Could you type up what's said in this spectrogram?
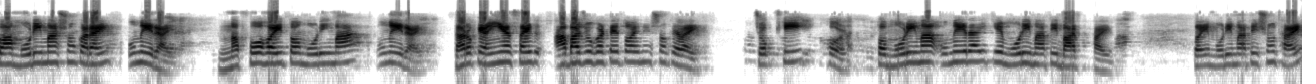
તો આ મૂડીમાં શું કરાય? ઉમેરાય. નફો હોય તો મૂડીમાં ઉમેરાય. ધારો કે અહીંયા સાઈડ આ બાજુ ઘટે તો એને શું કહેવાય? ચોખ્ખી ખોટ તો મૂડીમાં ઉમેરાય કે મૂડીમાંથી બાદ થાય? તો એ મૂડીમાંથી શું થાય?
